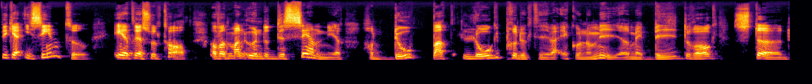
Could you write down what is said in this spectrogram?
vilka i sin tur är ett resultat av att man under decennier har dopat lågproduktiva ekonomier med bidrag, stöd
